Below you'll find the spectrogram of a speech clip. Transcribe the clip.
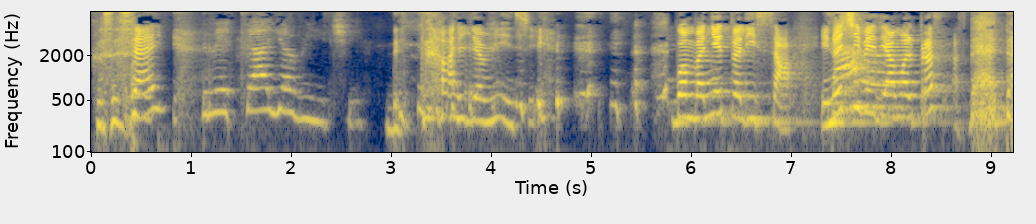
Cosa sei? Detraia bici. Dettagli amici. Buon bagnetto Alissa e noi ci vediamo al prossimo... Aspetta!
